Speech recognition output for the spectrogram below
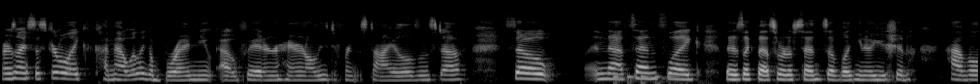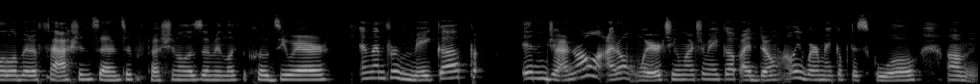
Whereas my sister will like come out with like a brand new outfit and her hair and all these different styles and stuff. So in that sense, like there's like that sort of sense of like, you know, you should have a little bit of fashion sense or professionalism in like the clothes you wear. And then for makeup, in general, I don't wear too much makeup. I don't really wear makeup to school. Um,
